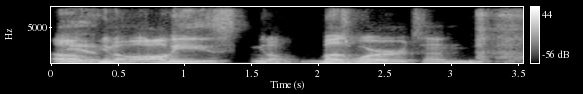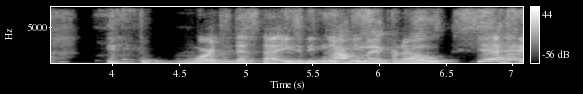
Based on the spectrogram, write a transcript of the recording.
of Yeah. you know all these you know buzzwords and words that's not easy to, Malcolm easy to pronounce. quotes. Yeah,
